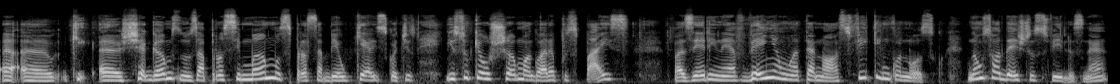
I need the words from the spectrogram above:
Uh, uh, que, uh, chegamos, nos aproximamos para saber o que é escotismo. Isso que eu chamo agora para os pais fazerem, né? Venham até nós, fiquem conosco, não só deixem os filhos, né?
